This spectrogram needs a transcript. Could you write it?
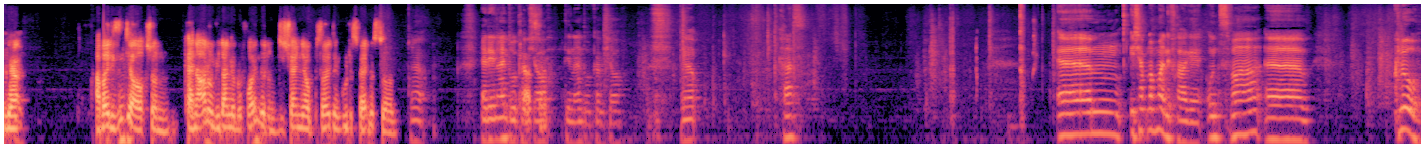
Ja. Aber die sind ja auch schon, keine Ahnung, wie lange befreundet und die scheinen ja auch bis heute ein gutes Verhältnis zu haben. Ja, ja den Eindruck habe ich auch. Den Eindruck habe ich auch. Ja. Krass. Ähm, ich habe noch mal eine Frage. Und zwar, äh, Klo,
